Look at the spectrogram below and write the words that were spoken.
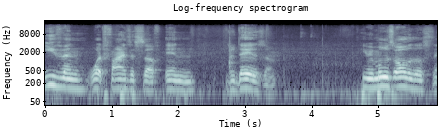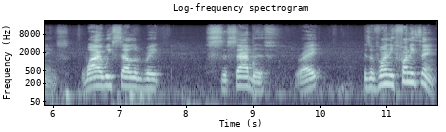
even what finds itself in Judaism. He removes all of those things. Why we celebrate the Sabbath, right, is a funny, funny thing,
